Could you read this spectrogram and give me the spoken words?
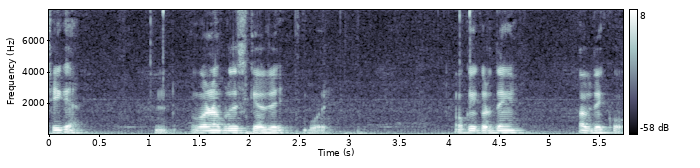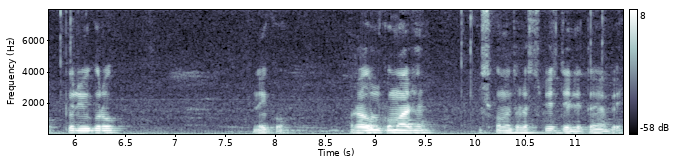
ठीक है? वरना प्रदेश क्या हो जाए? बॉय ओके कर देंगे। अब देखो प्रिव्यू करो। देखो, राहुल कुमार है, इसको मैं थोड़ा स्पेस दे लेता हूँ यहाँ पे।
